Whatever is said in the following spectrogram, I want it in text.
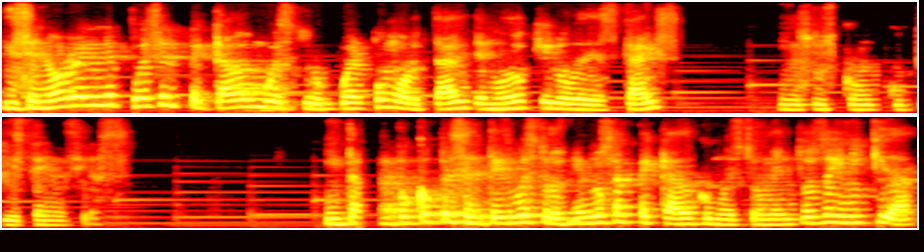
Dice, no reine pues el pecado en vuestro cuerpo mortal, de modo que lo obedezcáis en sus concupiscencias. Ni tampoco presentéis vuestros miembros al pecado como instrumentos de iniquidad.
